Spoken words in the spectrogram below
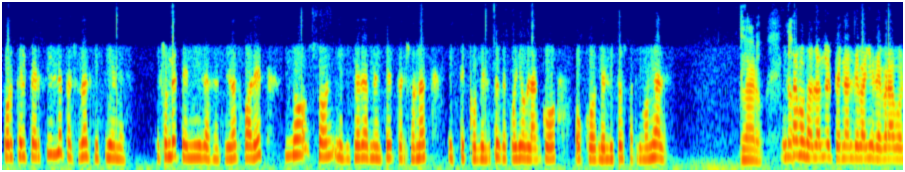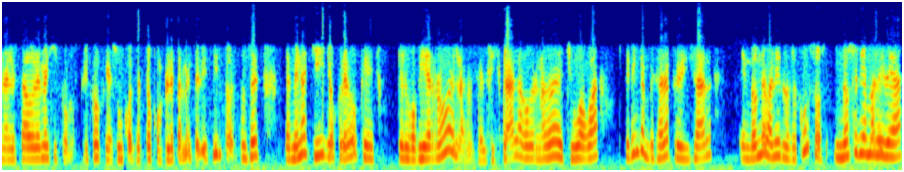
porque el perfil de personas que tienes que son detenidas en Ciudad Juárez no son necesariamente personas este, con delitos de cuello blanco o con delitos patrimoniales. Claro. Estamos hablando del penal de Valle de Bravo en el Estado de México. Me explico que es un concepto completamente distinto. Entonces, también aquí yo creo que, que el gobierno, el, el fiscal, la gobernadora de Chihuahua, tienen que empezar a priorizar en dónde van a ir los recursos. Y no sería mala idea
